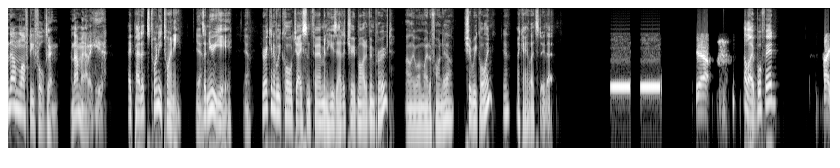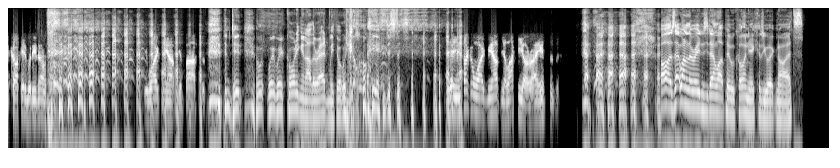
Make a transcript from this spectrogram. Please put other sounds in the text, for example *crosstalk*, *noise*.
And I'm Lofty Fulton, and I'm out of here. Hey, Pat, it's 2020. Yeah. It's a new year. Yeah. Do you reckon if we call Jason Furman, his attitude might have improved? Only one way to find out. Should we call him? Yeah. Okay, let's do that. Yeah. Hello, Buffhead. Hey, cockhead, what are you doing? *laughs* You woke me up, you bastard. *laughs* Did, we're we're recording another ad and we thought we'd call you *laughs* just to, Yeah, you fucking woke me up. You're lucky I answered. *laughs* oh, is that one of the reasons you don't like people calling you because you work nights?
